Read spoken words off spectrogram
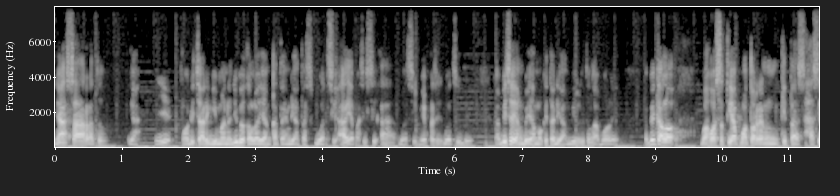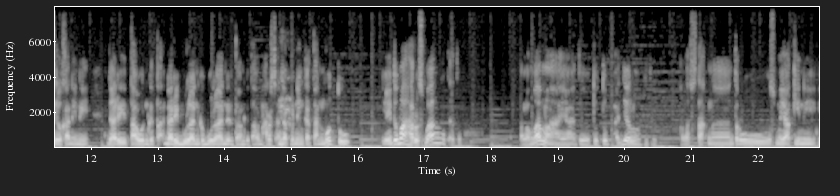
nyasar atau ya. Iya. mau dicari gimana juga kalau yang kata yang di atas buat si A ya pasti si A buat si B pasti buat si B. Nggak bisa yang B yang mau kita diambil itu nggak boleh. Tapi kalau bahwa setiap motor yang kita hasilkan ini dari tahun ke ta- dari bulan ke bulan dari tahun ke tahun harus ada peningkatan mutu ya itu mah harus banget itu kalau nggak mah ya itu tutup aja loh gitu. Kalau stagnan terus meyakini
